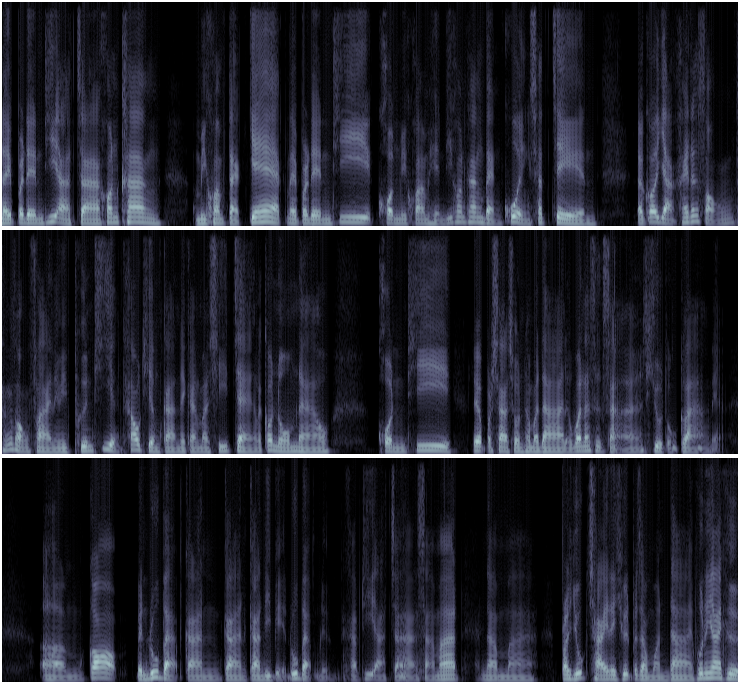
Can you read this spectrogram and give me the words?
ในประเด็นที่อาจจะค่อนข้างมีความแตกแยกในประเด็นที่คนมีความเห็นที่ค่อนข้างแบ่งขั้วอย่างชัดเจน แล้วก็อยากให้ทั้งสองทั้งสองฝ่ายเนี่ยมีพื้นที่อย่างเท่าเทียมกันในการมาชี้แจง แล้วก็โน้มน้าว คนที่เรียกว่าประชาชนธรรมดา หรือว่านักศึกษาที่อยู่ตรงกลางเนี่ยเอิ่มก็เป็นรูปแบบการการการดีเบตรูปแบบหนึ่งนะครับที่อาจจะสามารถนำมาประยุกต์ใช้ในชีวิตประจำวันได้พูดง่ายๆคือ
